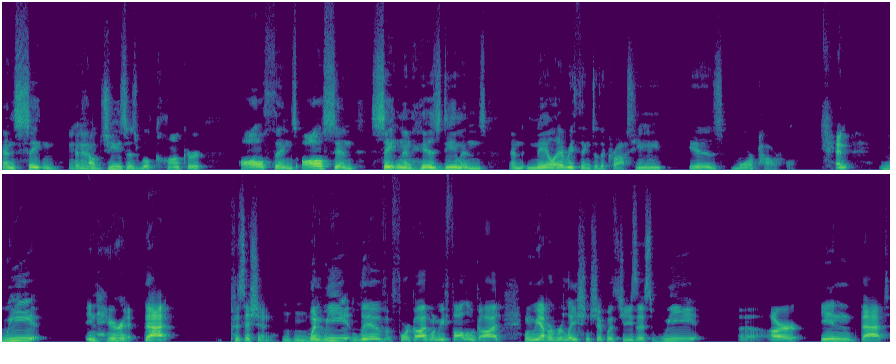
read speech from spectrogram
and Satan and Mhm. how Jesus will conquer all things, all sin, Satan and his demons, and nail everything to the cross. He Mhm. is more powerful. And we inherit that position Mhm. when we live for God, when we follow God, when we have a relationship with Jesus, we uh, are in that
